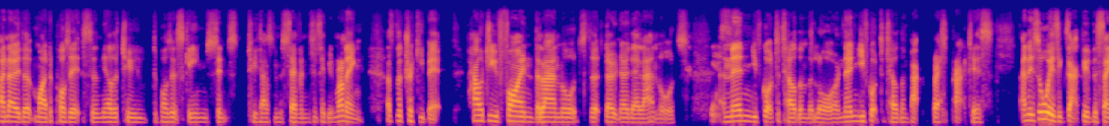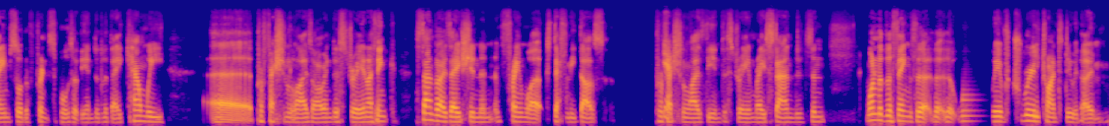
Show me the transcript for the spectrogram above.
I know that my deposits and the other two deposit schemes since 2007, since they've been running, that's the tricky bit. How do you find the landlords that don't know their landlords? Yes. And then you've got to tell them the law, and then you've got to tell them back best practice. And it's always exactly the same sort of principles at the end of the day. Can we uh, professionalize our industry? And I think standardization and, and frameworks definitely does professionalize the industry and raise standards. And one of the things that, that, that we're really trying to do with Ome.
